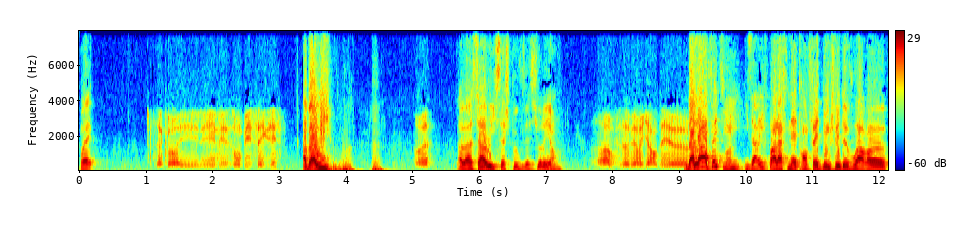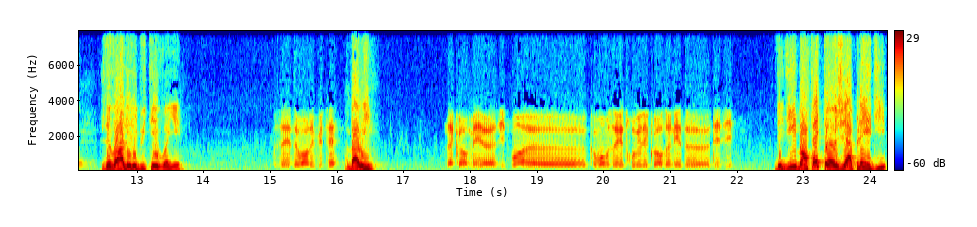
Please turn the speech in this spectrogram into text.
Ouais. D'accord, et les, les zombies, ça existe? Ah bah oui. Ouais. Ah bah ça, oui, ça, je peux vous assurer. Hein. Ah, vous avez regardé... Euh... Bah là, en fait, ils, ils arrivent par la fenêtre, en fait. Donc, je vais devoir, euh, je vais devoir aller les buter, vous voyez. Vous allez devoir les buter? Ah Bah oui. D'accord, mais euh, dites-moi, euh, comment vous avez trouvé les coordonnées de d'Eddie? Dédi, bah en fait, euh, j'ai appelé Eddie.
